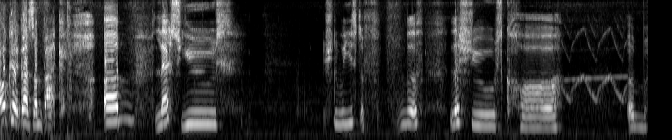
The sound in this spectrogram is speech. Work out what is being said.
Okay, guys, I'm back. Um, let's use. Should we use the? Let's use car. Um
